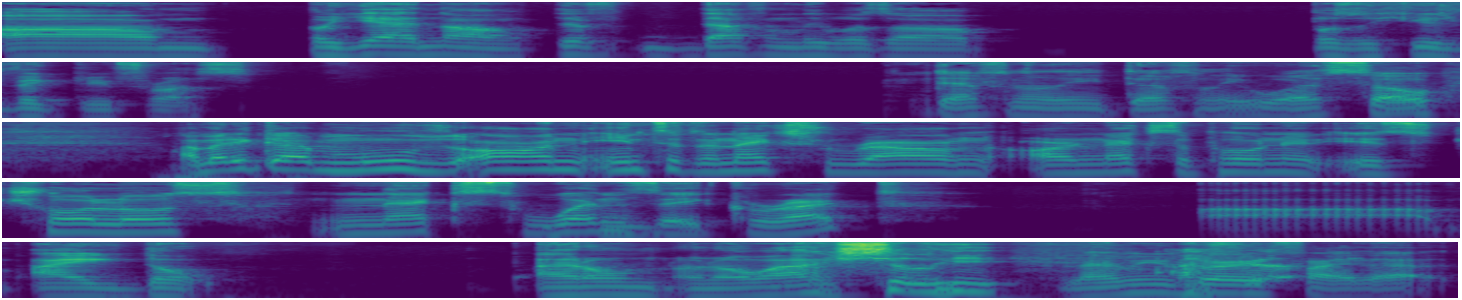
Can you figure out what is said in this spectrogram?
Um, but yeah, no, def- definitely was a was a huge victory for us. Definitely, definitely was. So America moves on into the next round. Our next opponent is Xolos next Wednesday, correct? Um, I don't, I don't know actually. Let me I feel- verify that.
